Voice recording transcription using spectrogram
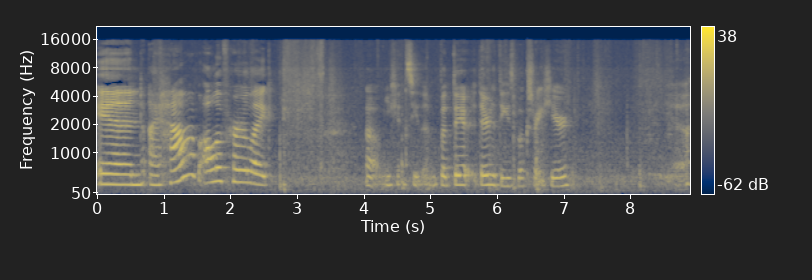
And I have all of her like, oh, you can't see them, but they're, they're these books right here Yeah.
